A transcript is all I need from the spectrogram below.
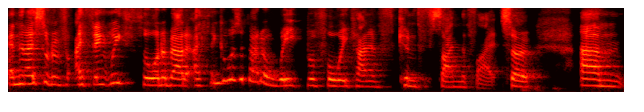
and then I sort of I think we thought about it. I think it was about a week before we kind of can sign the fight. So um,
